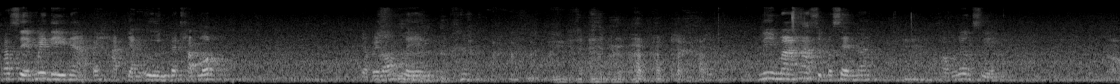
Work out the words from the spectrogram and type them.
ถ้าเสียงไม่ดีเนี่ย ไปหัดอย่างอื่นไปขับรถอย่าไปร้องเพลง นี่มาห้าสิบเปอร์เซ็นต์นะ ของเรื่องเสียงอ๋อ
